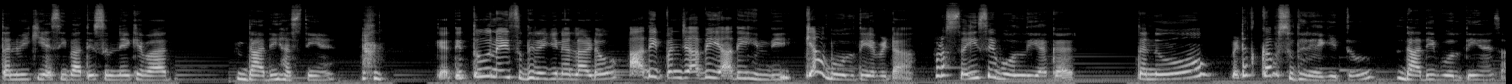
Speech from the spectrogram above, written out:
तन्वी की ऐसी बातें सुनने के बाद दादी हंसती हैं। कहती, तू नहीं सुधरेगी ना लाडो। आधी पंजाबी, आधी हिंदी। क्या बोलती है बेटा? थोड़ा सही से बोल दिया कर। तनु, बेटा कब सुधरेगी तू? दादी बोलती है ऐसा।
